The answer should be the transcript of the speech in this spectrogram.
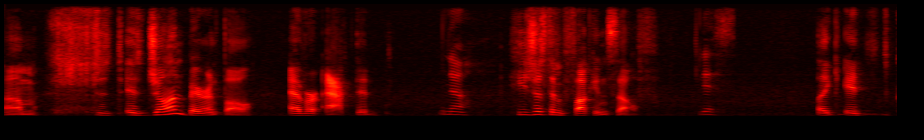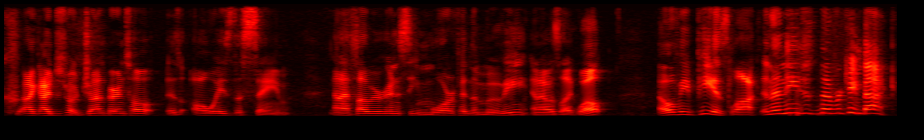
Um, just, is John Barenthal ever acted? No. He's just him fucking self. Yes. Like it, like I just wrote, John Barenthal is always the same, and I thought we were gonna see more of him in the movie, and I was like, well, LVP is locked, and then he just never came back.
